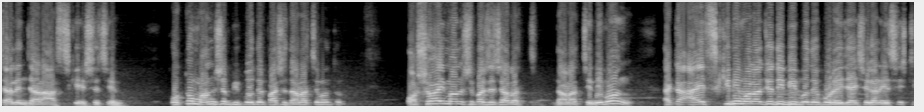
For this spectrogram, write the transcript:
চ্যালেঞ্জ যারা আজকে এসেছেন কত মানুষের বিপদের পাশে দাঁড়াচ্ছে বলতো অসহায় মানুষের পাশে দাঁড়াচ্ছেন এবং একটা আইসক্রিমওয়ালা যদি বিপদে পড়ে যায় সেখানে এসএসটি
